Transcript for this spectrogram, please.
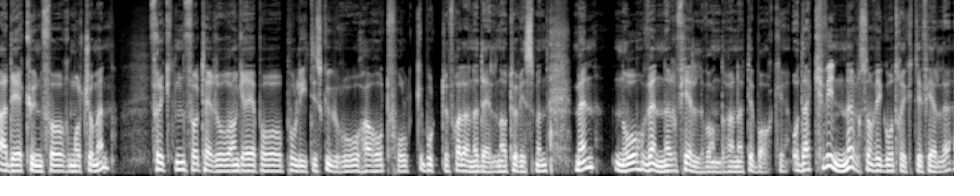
er det kun for machomenn? Frykten for terrorangrep og politisk uro har holdt folk borte fra denne delen av turismen. Men nå vender fjellvandrerne tilbake, og det er kvinner som vil gå trygt i fjellet.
